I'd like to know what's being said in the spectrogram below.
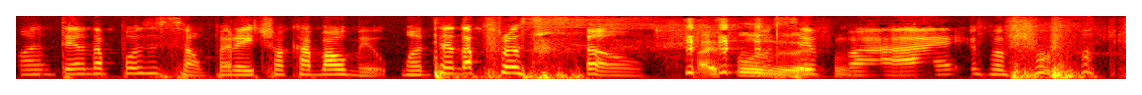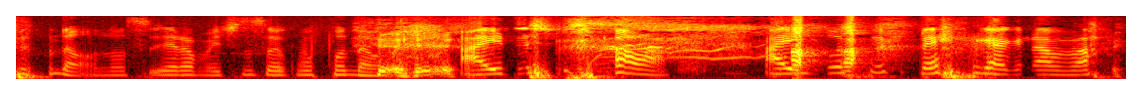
mantendo a posição. Peraí, deixa eu acabar o meu. Mantendo a posição. Vai fundo, Você vai fundo. vai. Não, não, geralmente não sou eu que vou fundo, não. Aí deixa eu te falar. Aí você pega a gravata.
